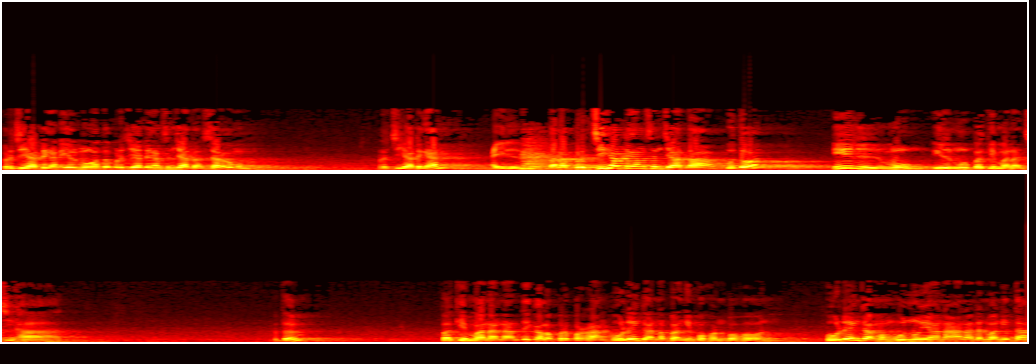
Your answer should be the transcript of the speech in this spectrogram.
Berjihad dengan ilmu atau berjihad dengan senjata? Secara umum. Berjihad dengan ilmu. Karena berjihad dengan senjata butuh ilmu. Ilmu bagaimana jihad. Betul? Bagaimana nanti kalau berperang boleh nggak nebangi pohon-pohon? Boleh nggak membunuh anak-anak dan wanita?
